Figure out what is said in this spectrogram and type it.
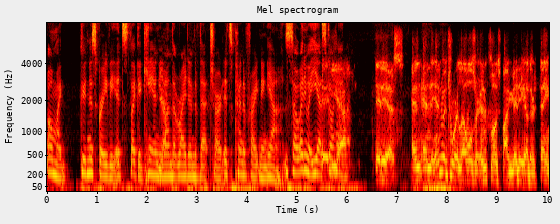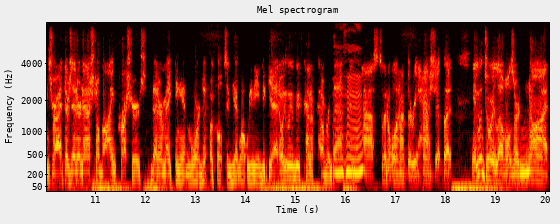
oh my goodness gravy! It's like a canyon yeah. on the right end of that chart. It's kind of frightening. Yeah. So anyway, yes, go yeah. ahead. It is. And, and the inventory levels are influenced by many other things, right? There's international buying pressures that are making it more difficult to get what we need to get. We, we've kind of covered that mm-hmm. in the mm-hmm. past, so we don't want to have to rehash it. But inventory levels are not,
